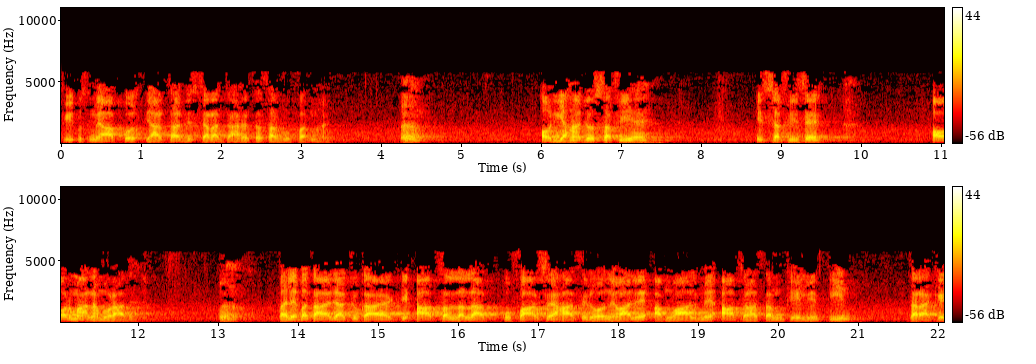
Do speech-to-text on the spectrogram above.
کہ اس میں آپ کو اختیار تھا، جس طرح چاہیں تصرف فرمائیں۔ اور یہاں جو صفی ہے، اس صفی سے اور معنی مراد ہے۔ پہلے بتایا جا چکا ہے کہ آپ صلی اللہ کفار سے حاصل ہونے والے اموال میں آپ صلی اللہ علیہ وسلم کے لیے تین طرح کے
